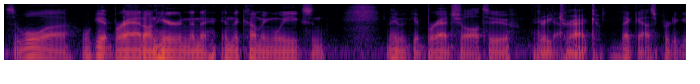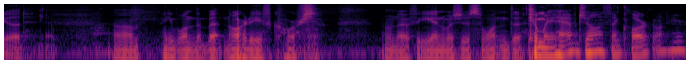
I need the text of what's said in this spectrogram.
So we'll uh, we'll get Brad on here in the in the coming weeks, and maybe we'll get Bradshaw too. That Great guy- track. That guy's pretty good. Um, he won the Bettinardi, of course. I don't know if Ian was just wanting to. Can we have Jonathan Clark on here?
